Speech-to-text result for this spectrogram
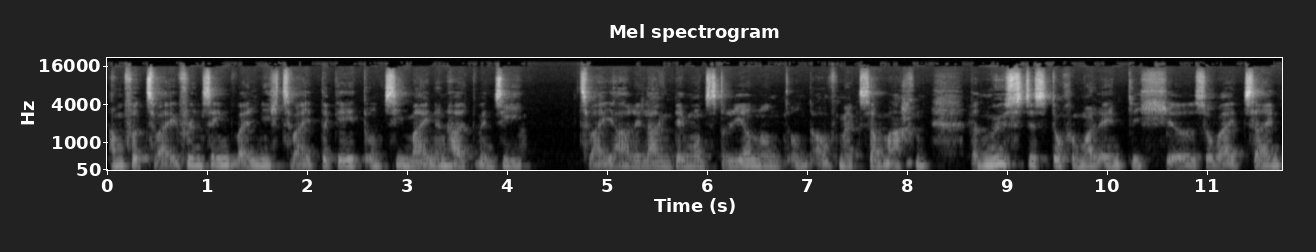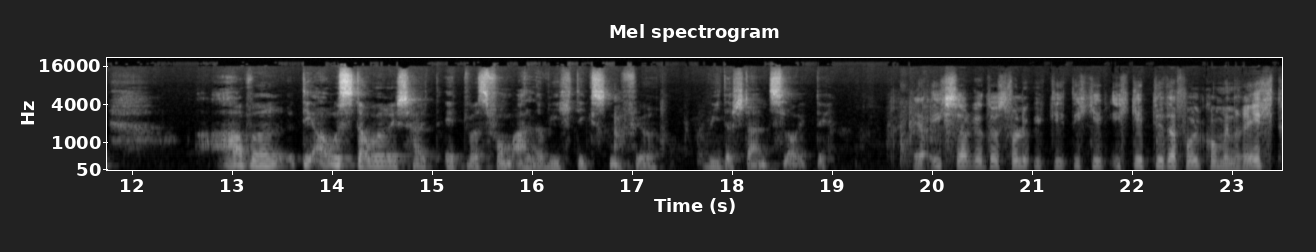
am Verzweifeln sind, weil nichts weitergeht und sie meinen halt, wenn sie zwei Jahre lang demonstrieren und, und aufmerksam machen, dann müsste es doch mal endlich äh, soweit sein. Aber die Ausdauer ist halt etwas vom Allerwichtigsten für Widerstandsleute. Ja, ich sage das voll, ich, ich, ich, ich gebe dir da vollkommen recht.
